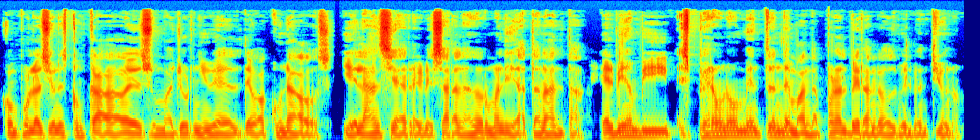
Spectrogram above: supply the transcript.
con poblaciones con cada vez un mayor nivel de vacunados y el ansia de regresar a la normalidad tan alta, Airbnb espera un aumento en demanda para el verano de 2021.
